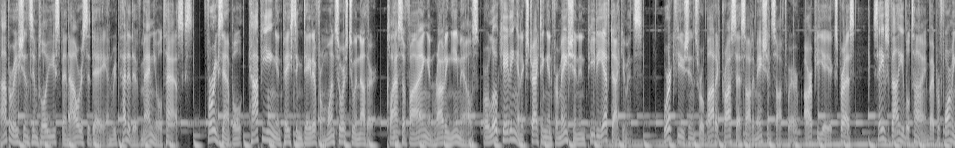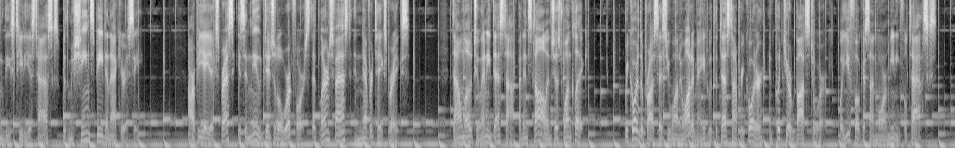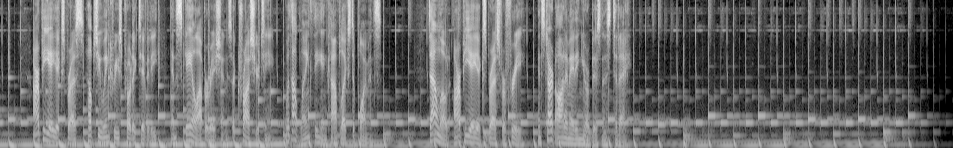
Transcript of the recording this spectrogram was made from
operations employees spend hours a day on repetitive manual tasks. For example, copying and pasting data from one source to another, classifying and routing emails, or locating and extracting information in PDF documents. WorkFusion's robotic process automation software, RPA Express, saves valuable time by performing these tedious tasks with machine speed and accuracy. RPA Express is a new digital workforce that learns fast and never takes breaks. Download to any desktop and install in just one click. Record the process you want to automate with the desktop recorder and put your bots to work while you focus on more meaningful tasks. RPA Express helps you increase productivity and scale operations across your team without lengthy and complex deployments. Download RPA Express for free and start automating your business today.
